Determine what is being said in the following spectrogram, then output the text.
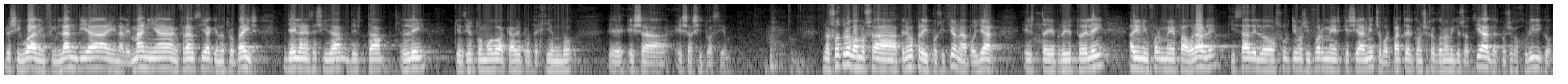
no es igual en Finlandia, en Alemania, en Francia que en nuestro país. Y hay la necesidad de esta ley que en cierto modo acabe protegiendo eh, esa, esa situación. Nosotros vamos a, tenemos predisposición a apoyar este proyecto de ley. Hay un informe favorable, quizá de los últimos informes que se han hecho por parte del Consejo Económico y Social, del Consejo Jurídico,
